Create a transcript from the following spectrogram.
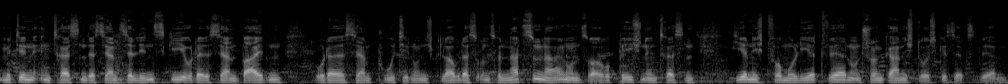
mit den Interessen des Herrn Zelensky oder des Herrn Biden oder des Herrn Putin. Und ich glaube, dass unsere nationalen, unsere europäischen Interessen hier nicht formuliert werden und schon gar nicht durchgesetzt werden.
